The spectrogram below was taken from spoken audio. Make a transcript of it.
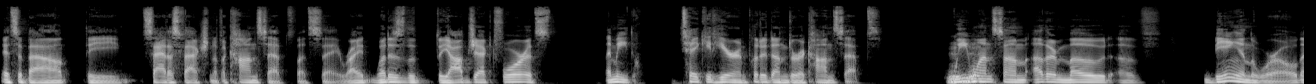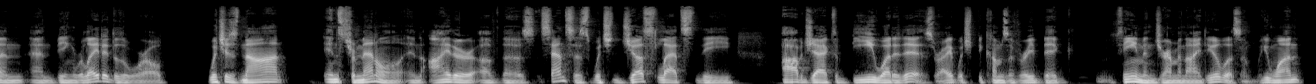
it's about the satisfaction of a concept, let's say, right? What is the, the object for? It's, let me take it here and put it under a concept. Mm-hmm. We want some other mode of being in the world and, and being related to the world, which is not instrumental in either of those senses, which just lets the object be what it is, right? Which becomes a very big theme in German idealism. We want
